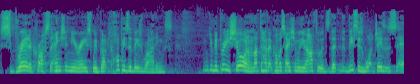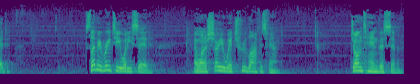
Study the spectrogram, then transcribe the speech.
spread across the ancient Near East. We've got copies of these writings. You can be pretty sure, and I'd love to have that conversation with you afterwards, that this is what Jesus said. So let me read to you what he said. I want to show you where true life is found. John 10, verse 7.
